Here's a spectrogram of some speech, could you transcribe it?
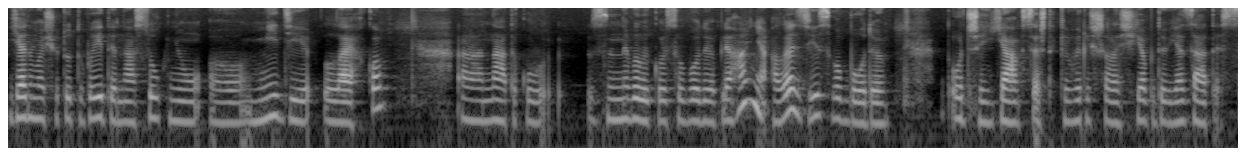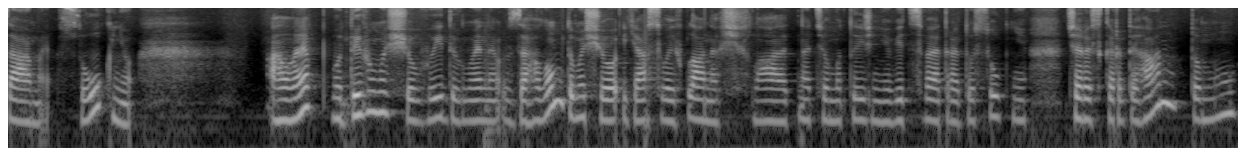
Я думаю, що тут вийде на сукню е, міді легко, е, на таку з невеликою свободою облягання, але зі свободою. Отже, я все ж таки вирішила, що я буду в'язати саме сукню. Але подивимося, що вийде в мене взагалом, тому що я в своїх планах йшла на цьому тижні від светра до сукні через кардиган, тому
